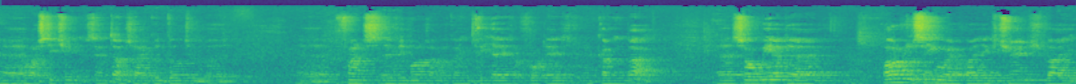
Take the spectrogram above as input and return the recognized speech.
uh, I was teaching at the same time, so I could go to uh, uh, France every month. I was going three days or four days and coming back. Uh, so we had uh, all the things were by exchange by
